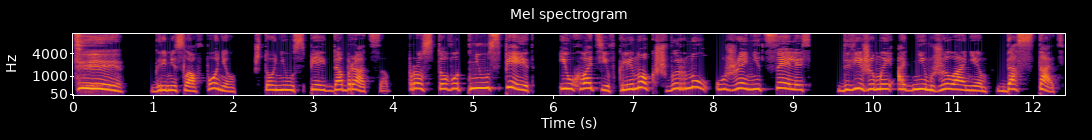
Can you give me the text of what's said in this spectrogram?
«Ты!» Гремислав понял, что не успеет добраться просто вот не успеет, и, ухватив клинок, швырнул, уже не целясь, движимый одним желанием достать,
